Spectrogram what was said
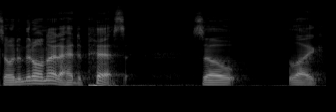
So in the middle of the night, I had to piss. So, like,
